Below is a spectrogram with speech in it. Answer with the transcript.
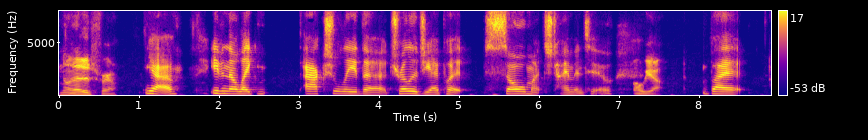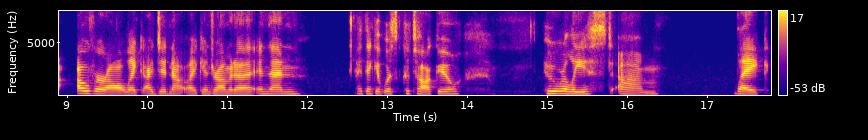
No, that is fair. Yeah. Even though, like, actually, the trilogy I put so much time into Oh yeah. but overall like i did not like andromeda and then i think it was kotaku who released um like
